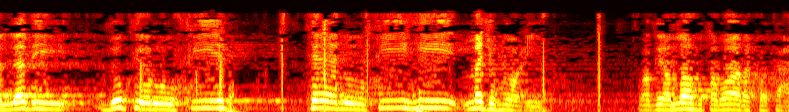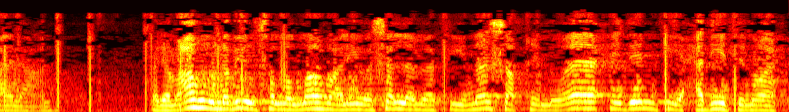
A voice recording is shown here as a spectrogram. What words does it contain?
الذي ذكروا فيه كانوا فيه مجموعين رضي الله تبارك وتعالى عنه. فجمعهم النبي صلى الله عليه وسلم في نسق واحد في حديث واحد.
